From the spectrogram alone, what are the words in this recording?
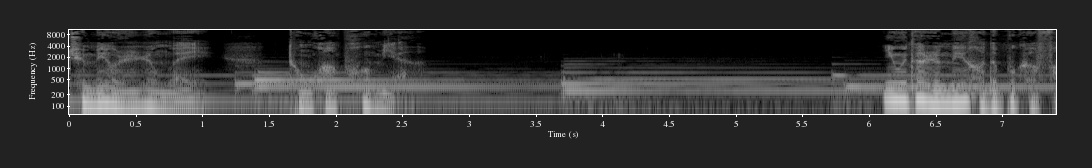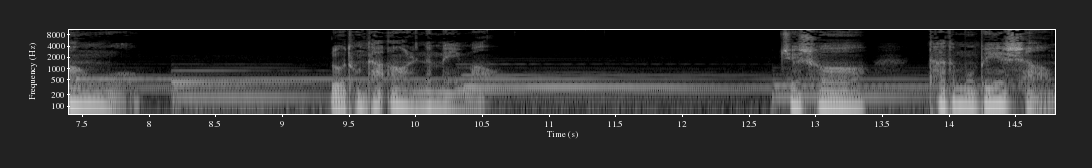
却没有人认为童话破灭了，因为他人美好的不可方物，如同他傲人的美貌。据说他的墓碑上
